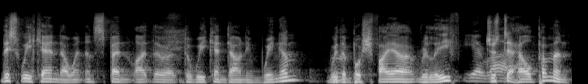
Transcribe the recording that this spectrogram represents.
this weekend I went and spent like the the weekend down in Wingham with a bushfire relief Hmm. Yeah, just to help them and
